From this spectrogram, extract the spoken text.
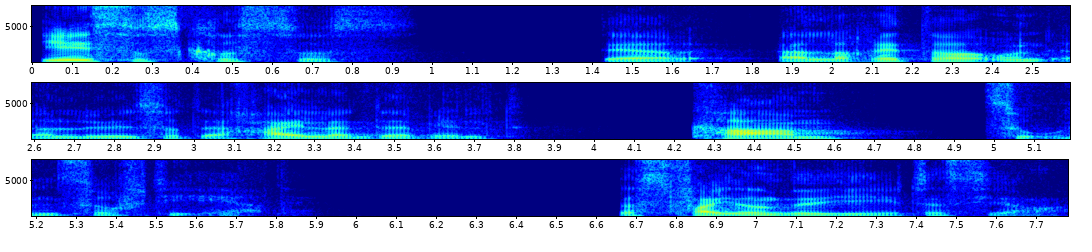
Jesus Christus, der Erretter und Erlöser, der Heiland der Welt, kam zu uns auf die Erde. Das feiern wir jedes Jahr.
